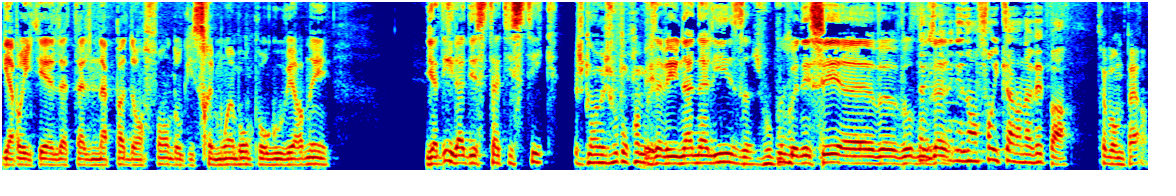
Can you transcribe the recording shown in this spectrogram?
Gabriel Attal n'a pas d'enfant, donc il serait moins bon pour gouverner. Il, a, il a des statistiques. Je, non, je vous comprends. Mais vous avez une analyse. Je vous, connaissez. Euh, vous, vous, avez des enfants, Hitler n'en avait pas. Très bon père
